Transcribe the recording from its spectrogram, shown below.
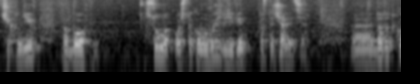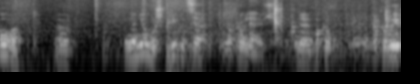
чехлів або сумок. Ось в такому вигляді він постачається. Е, Додатково е, на ньому ж кріпиться направляючий. Е, Боковий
